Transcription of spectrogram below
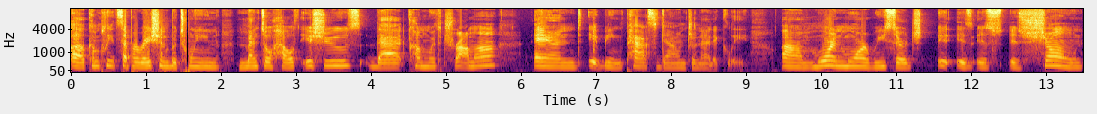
a complete separation between mental health issues that come with trauma and it being passed down genetically. Um, more and more research is is is shown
